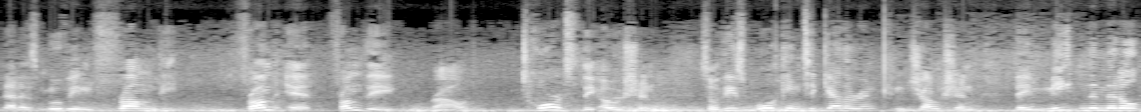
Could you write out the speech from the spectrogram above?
that is moving from the from it from the ground towards the ocean. So these working together in conjunction, they meet in the middle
